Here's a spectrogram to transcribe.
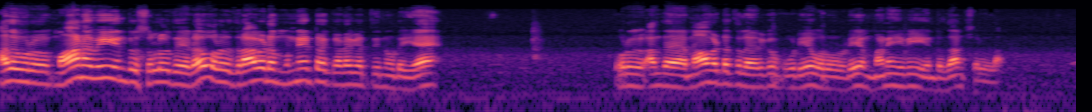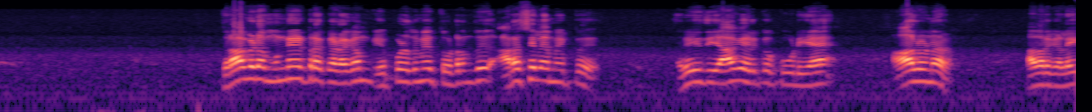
அது ஒரு மாணவி என்று சொல்வதை விட ஒரு திராவிட முன்னேற்ற கழகத்தினுடைய ஒரு அந்த மாவட்டத்தில் இருக்கக்கூடிய ஒருவருடைய மனைவி என்று தான் சொல்லலாம். திராவிட முன்னேற்ற கழகம் எப்பொழுதுமே தொடர்ந்து அரசியலமைப்பு ரீதியாக இருக்கக்கூடிய ஆளுநர் அவர்களை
